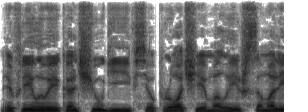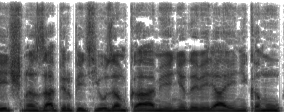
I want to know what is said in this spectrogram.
Эфриловые кольчуги и все прочее малыш самолично запер пятью замками, не доверяя никому.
